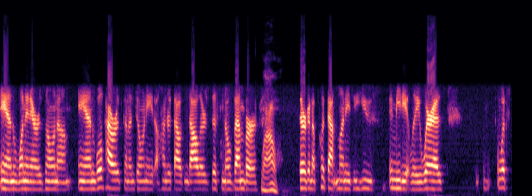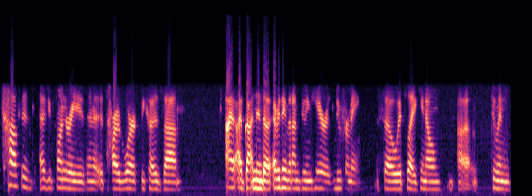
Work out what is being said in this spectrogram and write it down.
and one in Arizona. And Willpower is going to donate $100,000 this November. Wow. They're going to put that money to use immediately. Whereas what's tough is as you fundraise, and it's hard work because um, I, I've gotten into everything that I'm doing here is new for me. So it's like, you know, uh, doing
